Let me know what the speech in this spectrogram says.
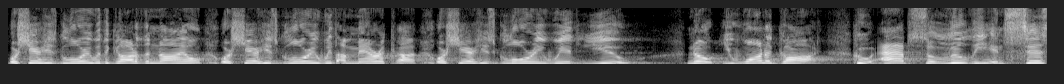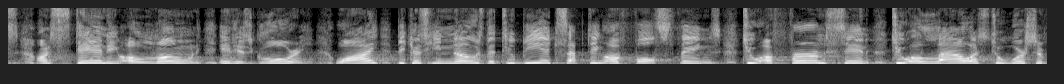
Or share his glory with the God of the Nile, or share his glory with America, or share his glory with you. No, you want a God who absolutely insists on standing alone in his glory. Why? Because he knows that to be accepting of false things, to affirm sin, to allow us to worship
